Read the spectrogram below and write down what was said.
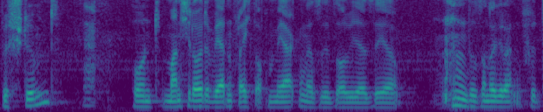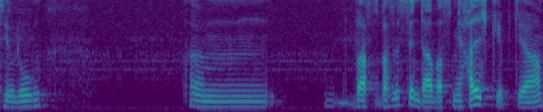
bestimmt. Ja. Und manche Leute werden vielleicht auch merken, das ist jetzt auch wieder sehr interessanter Gedanken für Theologen. Ähm, was, was ist denn da, was mir Halt gibt, ja?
